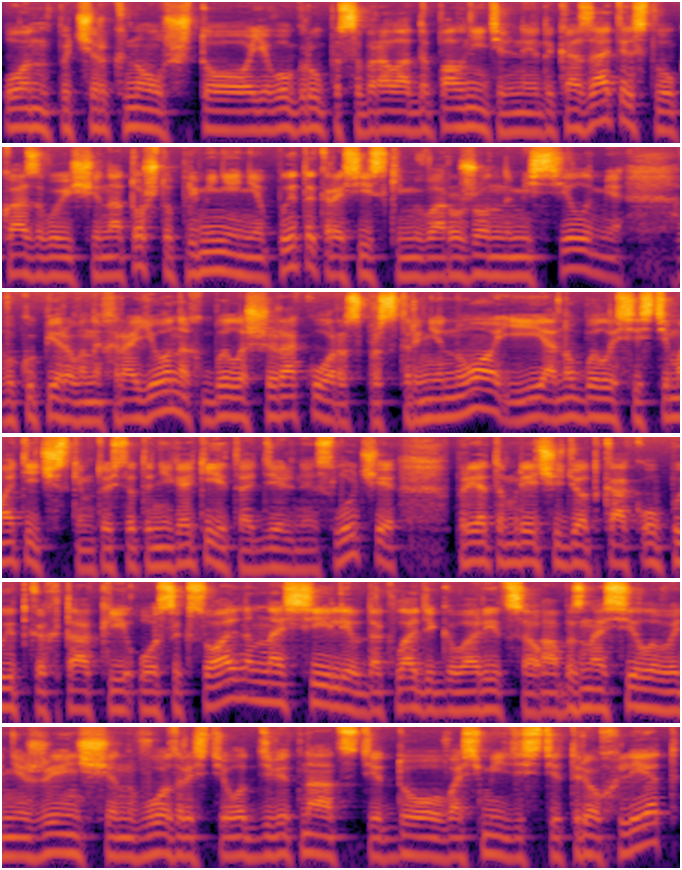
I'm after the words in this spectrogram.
Он подчеркнул, что его группа собрала дополнительные доказательства, указывающие на то, что применение пыток российскими вооруженными силами в оккупированных районах было широко распространено и оно было систематическим. То есть это не какие-то отдельные случаи. При этом речь идет как о пытках, так и о сексуальном насилии. В докладе говорится об изнасиловании женщин в возрасте от 19 до 83 лет.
